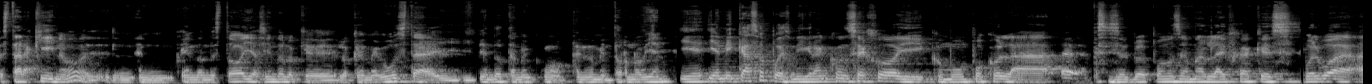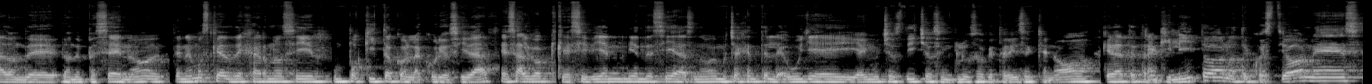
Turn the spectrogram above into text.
estar aquí, ¿no? En, donde estoy, haciendo lo que, lo que me gusta y, viendo también como teniendo mi entorno bien. Y, en mi caso, pues mi gran consejo y como un poco la, eh, si se lo podemos llamar life hack es, vuelvo a, donde, donde empecé, ¿no? Tenemos que dejarnos ir un poquito con la curiosidad. Es algo que si bien, bien decías, ¿no? Mucha gente le huye y hay muchos dichos incluso que te dicen que no, quédate tranquilito, no te cuestiones,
